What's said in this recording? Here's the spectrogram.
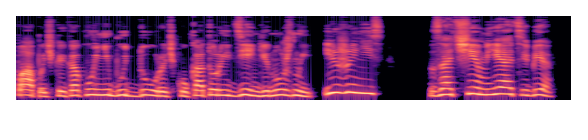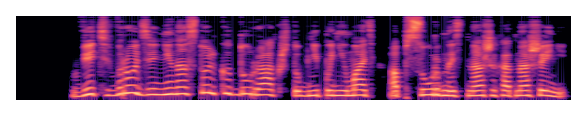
папочкой какую-нибудь дурочку, которой деньги нужны, и женись. Зачем я тебе? Ведь вроде не настолько дурак, чтобы не понимать абсурдность наших отношений.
